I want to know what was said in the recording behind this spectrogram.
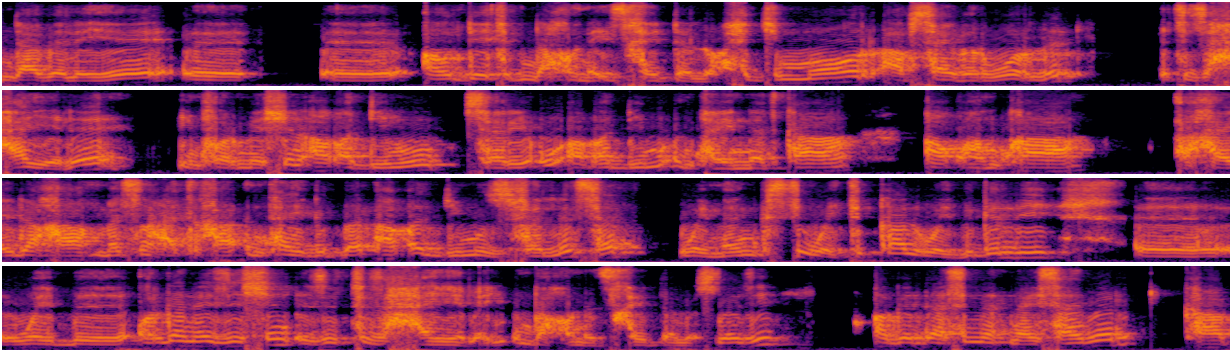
እንዳበለየ ኣውትደይትድ እንዳኾነ እዩ ዝኸይድ ዘሎ ሕጂ ሞር ኣብ ሳይበር ዎርልድ እቲ ዝሓየለ ኢንፎርሜሽን ኣቐዲሙ ሰሪቑ ኣቐዲሙ እንታይነትካ ኣቋምካ ኣኻይዳኻ መጽናዕትኻ እንታይ ይግበር ኣቐዲሙ ዝፈልጥ ሰብ ወይ መንግስቲ ወይ ትካል ወይ ብግሊ ወይ ብኦርጋናይዜሽን እዚ እቲ ዝሓየለ እዩ እንዳኾነ ዝኸይድ ዘሎ ስለዚ ኣገዳስነት ናይ ሳይበር ካብ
